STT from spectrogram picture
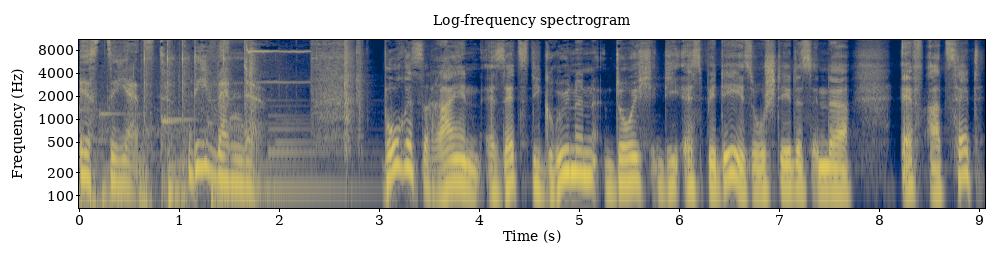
ist sie jetzt. Die Wende. Boris Rhein ersetzt die Grünen durch die SPD, so steht es in der FAZ.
